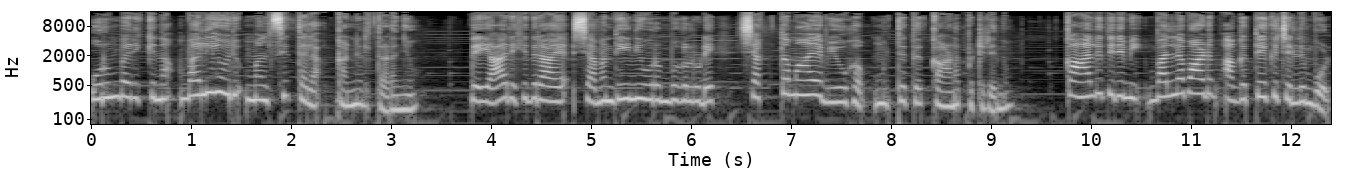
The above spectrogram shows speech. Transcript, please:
ഉറുമ്പരിക്കുന്ന വലിയൊരു മത്സ്യത്തല കണ്ണിൽ തടഞ്ഞു. ദയാരഹിതരായ ശവന്തീനി ഉറുമ്പുകളുടെ ശക്തമായ വ്യൂഹം മുറ്റത്ത് കാണപ്പെട്ടിരുന്നു. കാലു തിരുമി വല്ലപാടും അകത്തേക്ക് ചെല്ലുമ്പോൾ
